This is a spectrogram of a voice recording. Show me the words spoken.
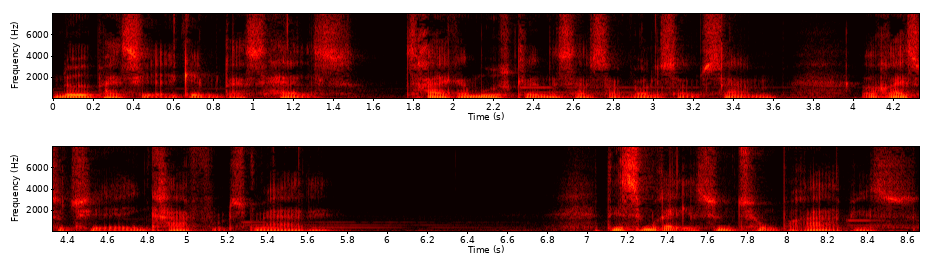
noget passerer igennem deres hals, trækker musklerne sig så voldsomt sammen og resulterer i en kraftfuld smerte. Det er som regel et symptom på rabies,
